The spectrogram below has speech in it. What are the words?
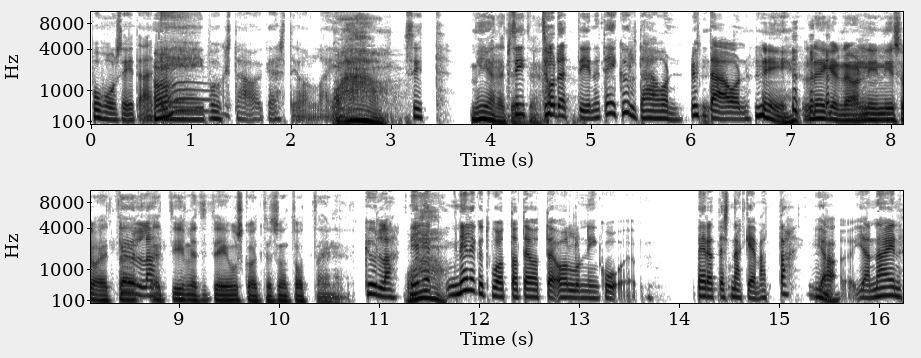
puhua siitä, että Aa. ei, voiko tämä oikeasti olla. Ja Wow, Sitten mieletöntä. sit todettiin, että ei, kyllä tämä on, nyt tämä on. Niin, legenda on niin iso, että, Kyllä. että ihmiset ei usko, että se on totta enää. Kyllä. Wow. Neljä, 40 vuotta te olette ollut niinku periaatteessa näkemättä ja, ja näin.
